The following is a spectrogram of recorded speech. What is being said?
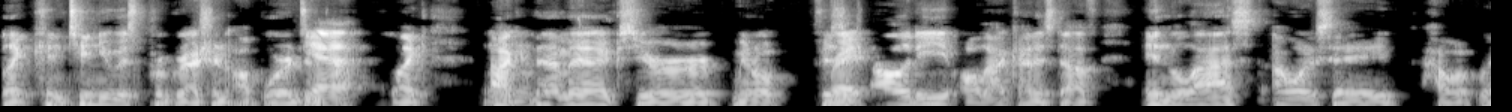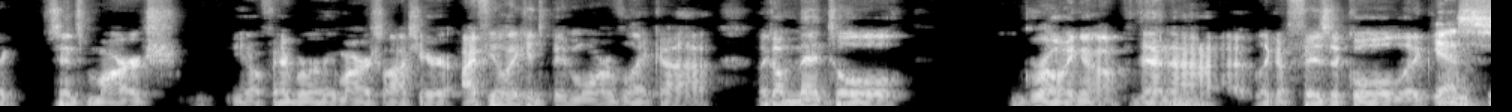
like continuous progression upwards. and, Yeah. like Mhm. academics, your, you know, Right. physicality, all that kind of stuff. In the last, I want to say how, like, since March, you know, February, March last year, I feel like it's been more of like a, like a mental growing up than a, like a physical, like. Yes.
